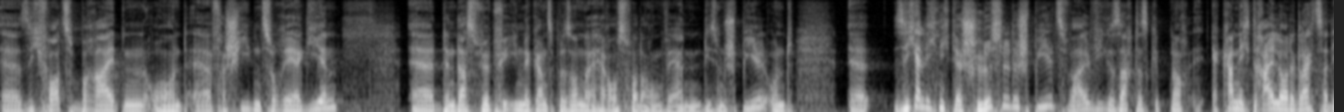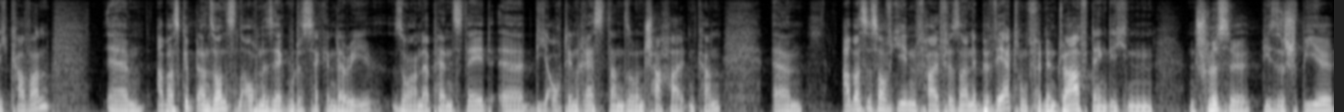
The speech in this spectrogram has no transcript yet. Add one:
äh, sich vorzubereiten und äh, verschieden zu reagieren. Äh, denn das wird für ihn eine ganz besondere Herausforderung werden in diesem Spiel. Und äh, sicherlich nicht der Schlüssel des Spiels, weil, wie gesagt, es gibt noch, er kann nicht drei Leute gleichzeitig covern. Ähm, aber es gibt ansonsten auch eine sehr gute Secondary, so an der Penn State, äh, die auch den Rest dann so in Schach halten kann. Ähm, aber es ist auf jeden Fall für seine Bewertung für den Draft, denke ich, ein, ein Schlüssel, dieses Spiel,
